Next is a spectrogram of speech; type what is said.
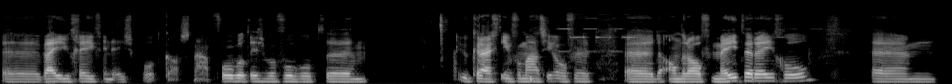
uh, wij u geven in deze podcast. Nou, een voorbeeld is bijvoorbeeld, uh, u krijgt informatie over uh, de anderhalve meter regel. Um,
